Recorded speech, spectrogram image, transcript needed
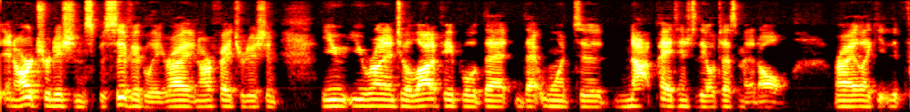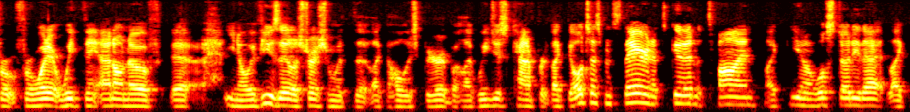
in our tradition specifically, right? In our faith tradition, you you run into a lot of people that that want to not pay attention to the Old Testament at all right? Like for for what we think, I don't know if uh, you know we've used the illustration with the like the Holy Spirit, but like we just kind of like the Old Testament's there and it's good, and it's fine. Like you know we'll study that like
